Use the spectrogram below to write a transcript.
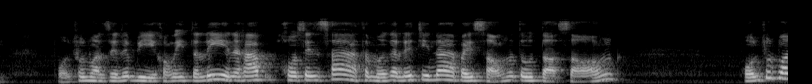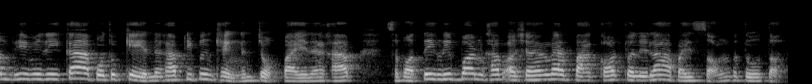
4 ผลฟุตบอลเซเรบีของอิตาลีนะครับโคเซนซาเสมอกับเลจิน่าไป 2 ประตูต่อ 2 ลฟุตบอลพรีเมียร์ลีกาโปรตุเกสนะครับที่เพิ่งแข่งกันจบไปนะครับสปอร์ติ้งลิสบอนครับเอาชนะทางด้านปากอสเฟเรล่าไป 2 ประตูต่อ0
